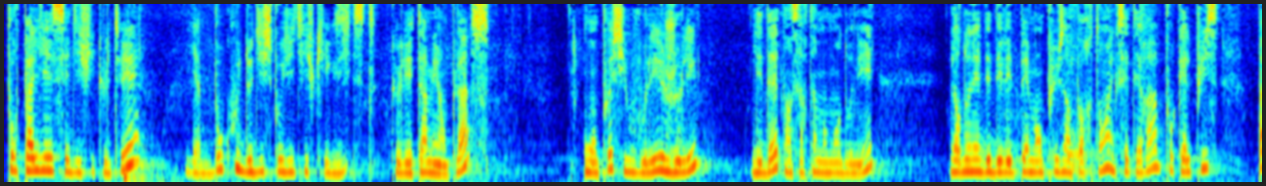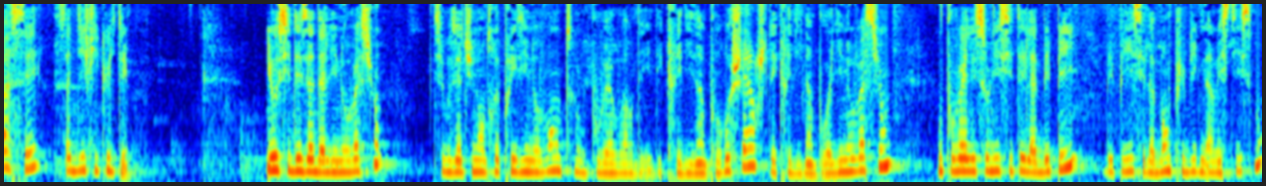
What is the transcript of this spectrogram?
Pour pallier ces difficultés, il y a beaucoup de dispositifs qui existent, que l'État met en place, où on peut, si vous voulez, geler les dettes à un certain moment donné, leur donner des délais de paiement plus importants, etc., pour qu'elles puissent passer cette difficulté. Il y a aussi des aides à l'innovation. Si vous êtes une entreprise innovante, vous pouvez avoir des, des crédits d'impôt recherche, des crédits d'impôt à l'innovation. Vous pouvez aller solliciter la BPI. BPI, c'est la Banque publique d'investissement,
